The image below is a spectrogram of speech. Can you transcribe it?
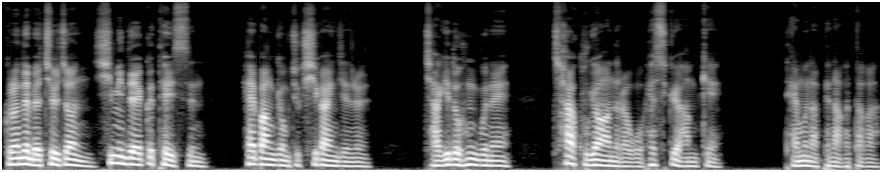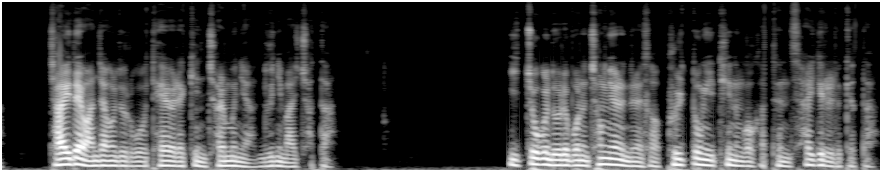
그런데 며칠 전 시민대회 끝에 있은 해방경축 시가행진을 자기도 흥분해 차 구경하느라고 해수교와 함께 대문 앞에 나갔다가 자위대 완장을 두르고 대열에 낀 젊은이와 눈이 마주쳤다. 이쪽을 노려보는 청년의 눈에서 불똥이 튀는 것 같은 살기를 느꼈다.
